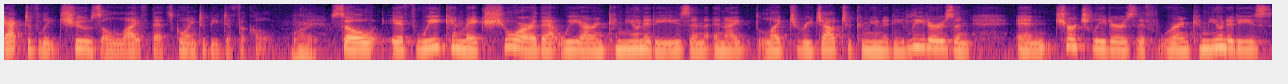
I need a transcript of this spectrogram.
actively choose a life that's going to be difficult Right. so if we can make sure that we are in communities, and, and I'd like to reach out to community leaders and, and church leaders, if we're in communities,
